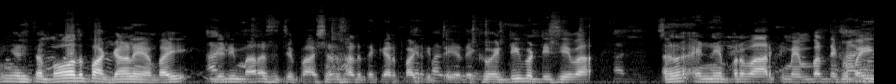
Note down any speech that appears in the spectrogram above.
ਨਹੀਂ, ਅਸੀਂ ਤਾਂ ਬਹੁਤ ਭਾਗਾਂ ਵਾਲੇ ਆ ਬਾਈ ਜਿਹੜੀ ਮਹਾਰਾਜ ਸੱਚੇ ਪਾਤਸ਼ਾਹ ਨੇ ਸਾਡੇ ਤੇ ਕਿਰਪਾ ਕੀਤੀ ਹੈ। ਦੇਖੋ ਐਡੀ ਵੱਡੀ ਸੇਵਾ। ਹਨਾ ਇੰਨੇ ਪਰਿਵਾਰਕ ਮੈਂਬਰ ਦੇਖੋ ਬਾਈ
